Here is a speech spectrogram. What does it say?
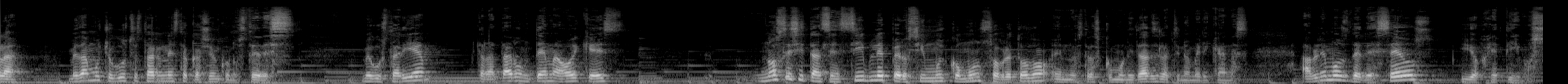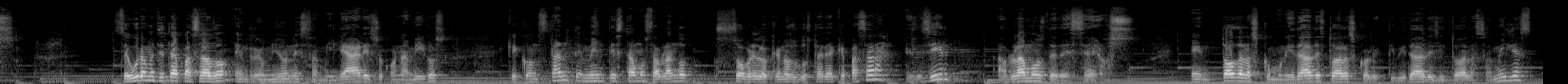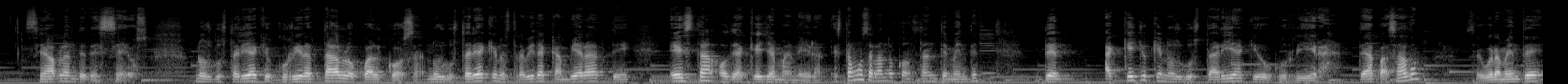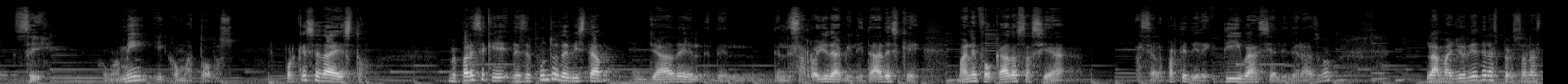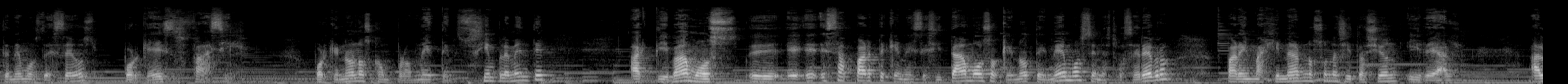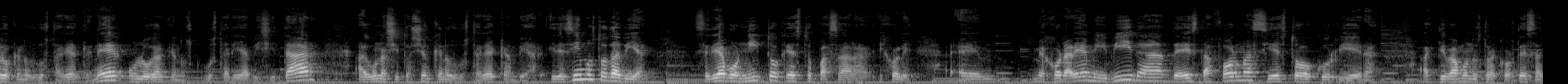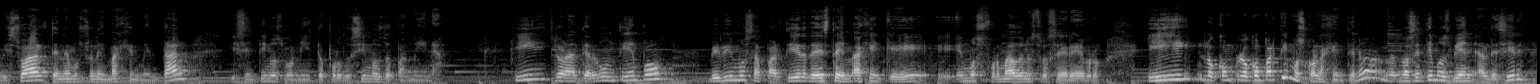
Hola, me da mucho gusto estar en esta ocasión con ustedes. Me gustaría tratar un tema hoy que es, no sé si tan sensible, pero sí muy común, sobre todo en nuestras comunidades latinoamericanas. Hablemos de deseos y objetivos. Seguramente te ha pasado en reuniones familiares o con amigos que constantemente estamos hablando sobre lo que nos gustaría que pasara, es decir, hablamos de deseos. En todas las comunidades, todas las colectividades y todas las familias se hablan de deseos. Nos gustaría que ocurriera tal o cual cosa. Nos gustaría que nuestra vida cambiara de esta o de aquella manera. Estamos hablando constantemente de aquello que nos gustaría que ocurriera. ¿Te ha pasado? Seguramente sí, como a mí y como a todos. ¿Por qué se da esto? Me parece que desde el punto de vista ya del, desarrollo de habilidades que van enfocadas hacia, hacia la parte directiva, hacia el liderazgo, la mayoría de las personas tenemos deseos porque es fácil, porque no nos comprometen, simplemente activamos eh, eh, esa parte que necesitamos o que no tenemos en nuestro cerebro para imaginarnos una situación ideal algo que nos gustaría tener, un lugar que nos gustaría visitar, alguna situación que nos gustaría cambiar. Y decimos todavía, sería bonito que esto pasara, híjole, eh, mejoraría mi vida de esta forma si esto ocurriera. Activamos nuestra corteza visual, tenemos una imagen mental y sentimos bonito, producimos dopamina. Y durante algún tiempo vivimos a partir de esta imagen que eh, hemos formado en nuestro cerebro y lo, compartimos con la gente, ¿no? Nos sentimos bien al decir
